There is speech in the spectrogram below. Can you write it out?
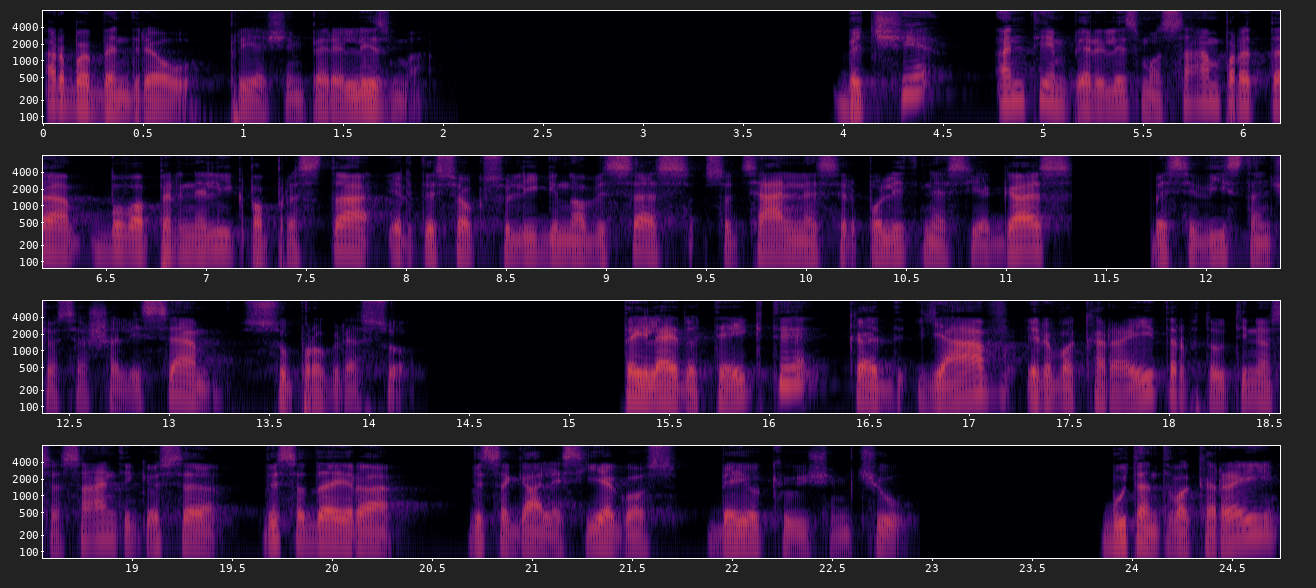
arba bendriau prieš imperializmą. Bet šie antiimperializmo samprata buvo pernelyg paprasta ir tiesiog sulygino visas socialinės ir politinės jėgas besivystančiose šalyse su progresu. Tai leido teikti, kad JAV ir vakarai tarptautiniuose santykiuose visada yra visagalės jėgos be jokių išimčių. Būtent vakarai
